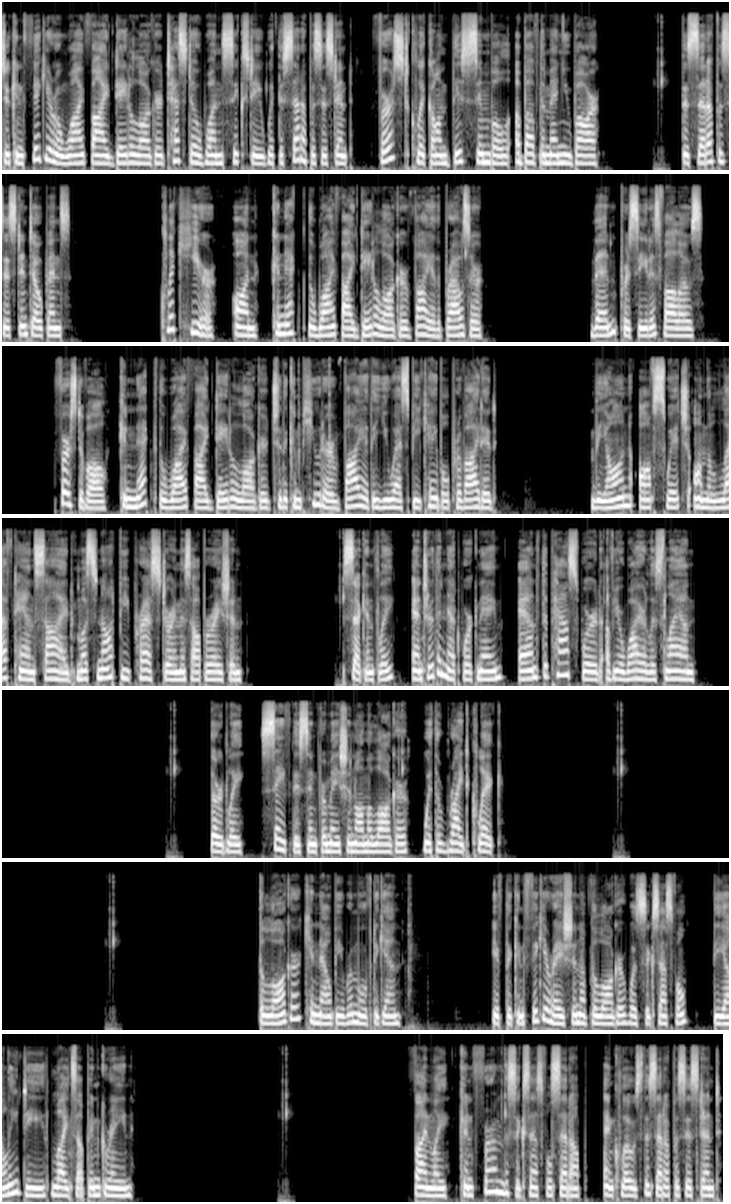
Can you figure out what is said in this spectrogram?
To configure a Wi-Fi data logger Testo 160 with the Setup Assistant, first click on this symbol above the menu bar. The Setup Assistant opens. Click here on Connect the Wi-Fi data logger via the browser. Then proceed as follows. First of all, connect the Wi-Fi data logger to the computer via the USB cable provided. The on-off switch on the left-hand side must not be pressed during this operation. Secondly, enter the network name and the password of your wireless LAN. Thirdly, save this information on the logger with a right click. The logger can now be removed again. If the configuration of the logger was successful, the LED lights up in green. Finally, confirm the successful setup and close the Setup Assistant.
